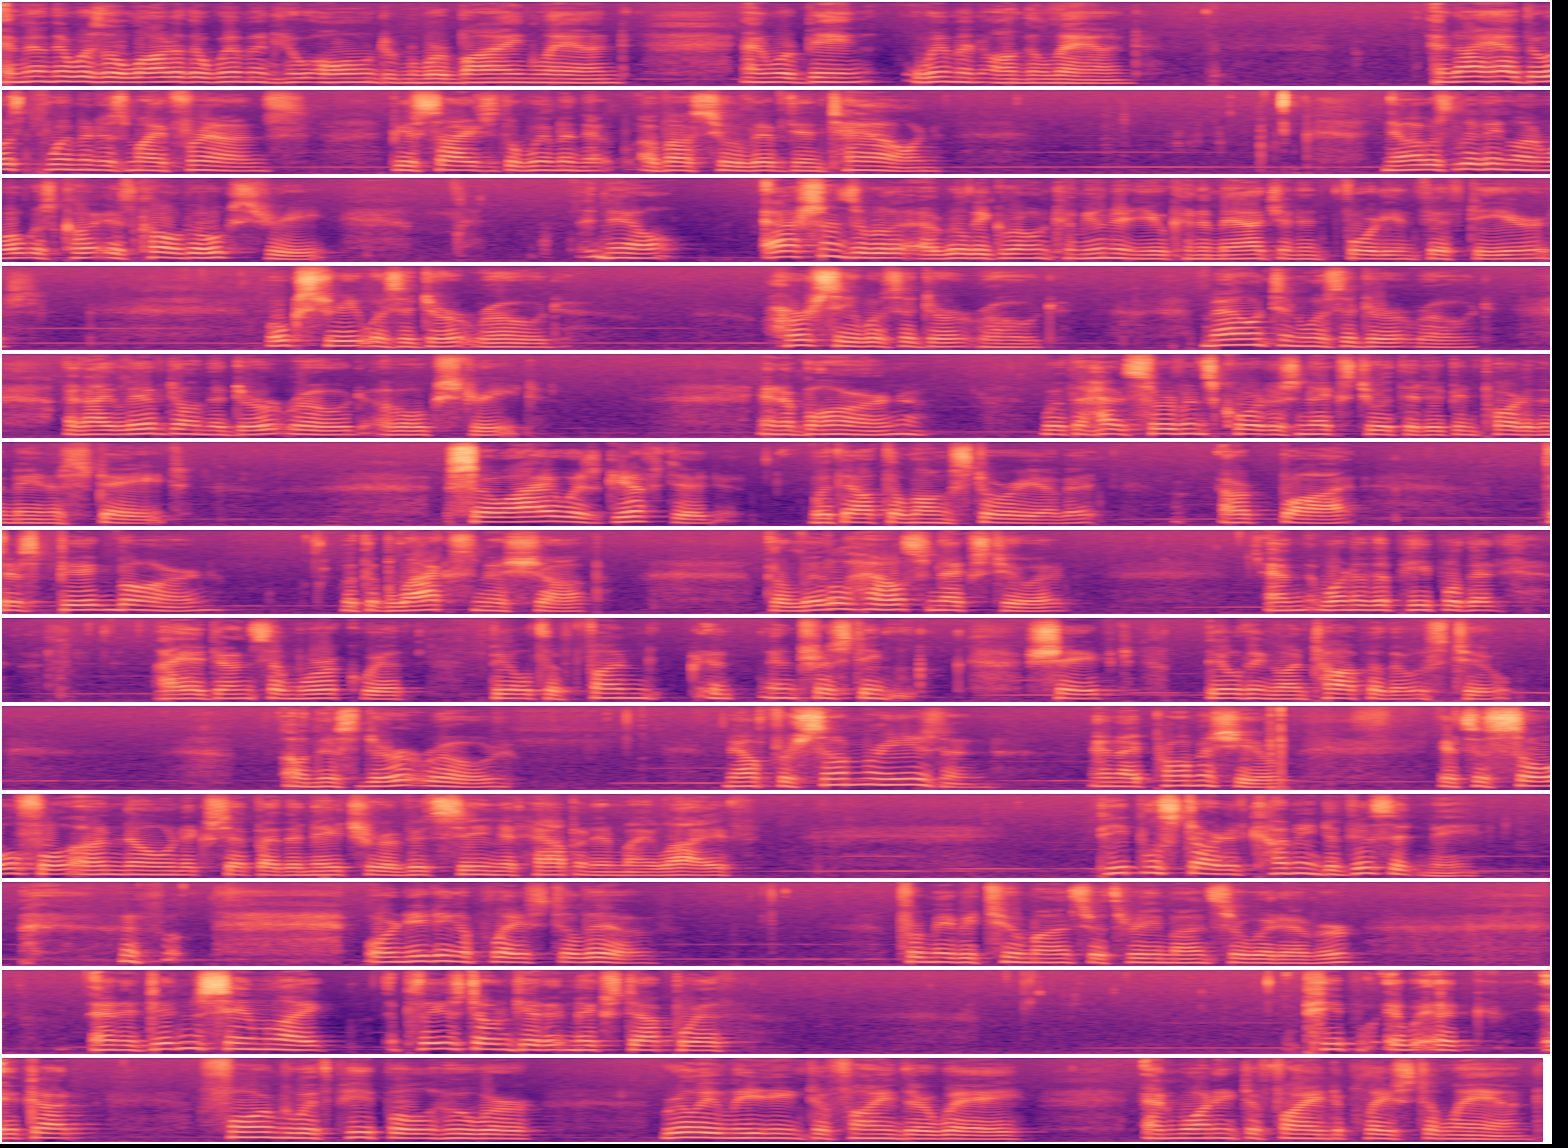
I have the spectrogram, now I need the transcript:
And then there was a lot of the women who owned and were buying land and were being women on the land. And I had those women as my friends, besides the women that, of us who lived in town. Now I was living on what was called, is called Oak Street. Now, Ashland's a really, a really grown community you can imagine in 40 and 50 years. Oak Street was a dirt road. Hersey was a dirt road. Mountain was a dirt road. And I lived on the dirt road of Oak Street in a barn with a servants' quarters next to it that had been part of the main estate. So I was gifted without the long story of it, or bought this big barn with a blacksmith shop, the little house next to it, and one of the people that I had done some work with built a fun, interesting shaped building on top of those two on this dirt road. Now, for some reason, and I promise you, it's a soulful unknown except by the nature of it, seeing it happen in my life. People started coming to visit me or needing a place to live for maybe two months or three months or whatever. And it didn't seem like, please don't get it mixed up with people, it, it, it got formed with people who were really needing to find their way and wanting to find a place to land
